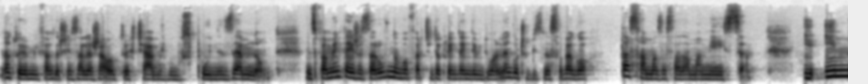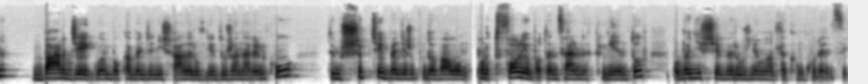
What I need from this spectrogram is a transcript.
na którym mi faktycznie zależało, który chciałabym, żeby był spójny ze mną. Więc pamiętaj, że zarówno w ofercie do klienta indywidualnego czy biznesowego ta sama zasada ma miejsce. I im bardziej głęboka będzie nisza, ale równie duża na rynku, tym szybciej będziesz budował portfolio potencjalnych klientów, bo będziesz się wyróżniał na tle konkurencji.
